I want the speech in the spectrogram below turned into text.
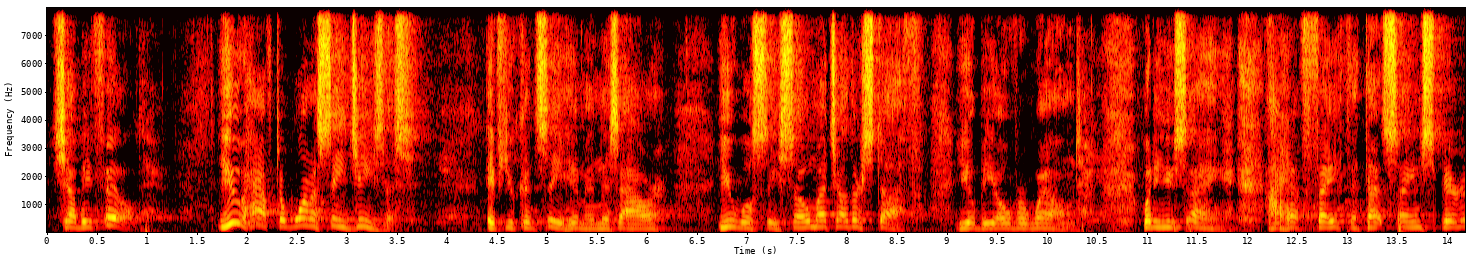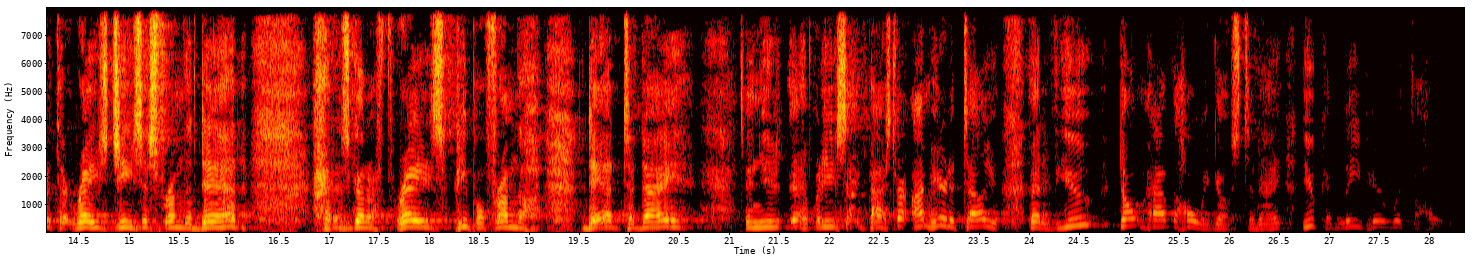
shall be filled. You have to want to see Jesus if you can see him in this hour. You will see so much other stuff you'll be overwhelmed. What are you saying? I have faith that that same spirit that raised Jesus from the dead is going to raise people from the dead today. And you, uh, what are you saying, Pastor? I'm here to tell you that if you don't have the Holy Ghost today, you can leave here with the Holy Ghost.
